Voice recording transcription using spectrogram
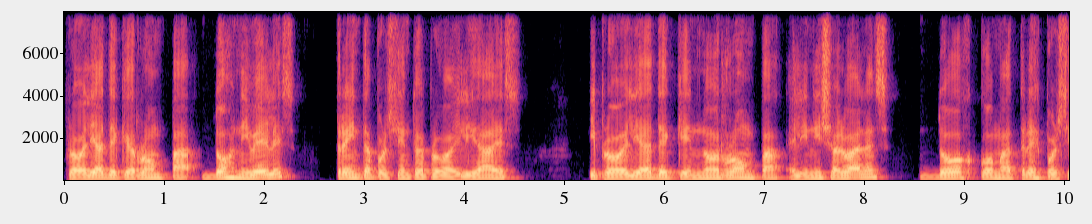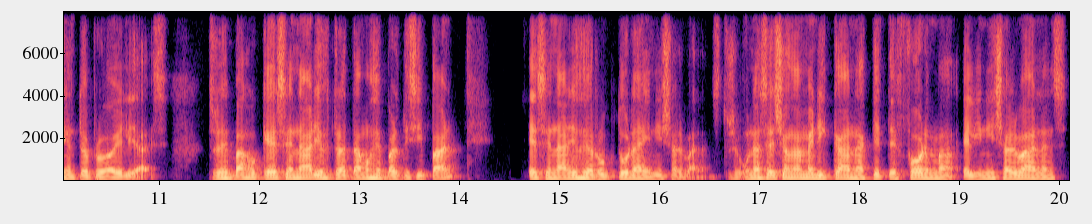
Probabilidad de que rompa dos niveles, 30% de probabilidades. Y probabilidad de que no rompa el initial balance, 2,3% de probabilidades. Entonces, ¿bajo qué escenarios tratamos de participar? Escenarios de ruptura de initial balance. Entonces, una sesión americana que te forma el initial balance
